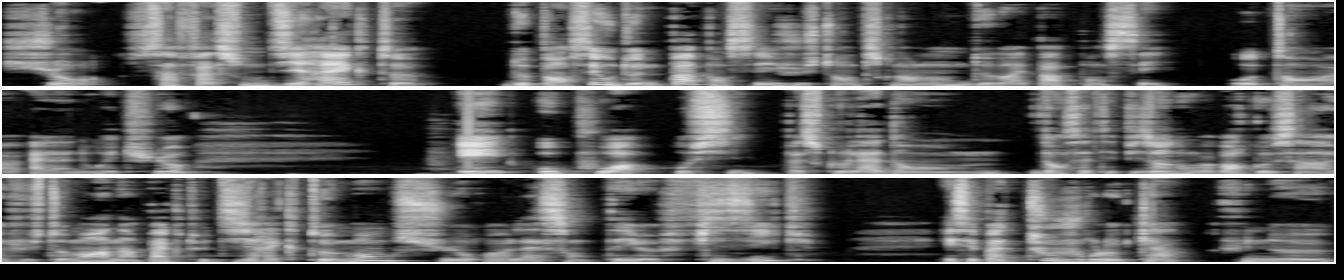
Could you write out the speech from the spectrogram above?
sur sa façon directe de penser ou de ne pas penser justement, parce que normalement on ne devrait pas penser autant euh, à la nourriture, et au poids aussi, parce que là dans, dans cet épisode on va voir que ça a justement un impact directement sur euh, la santé euh, physique, et c'est pas toujours le cas qu'une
